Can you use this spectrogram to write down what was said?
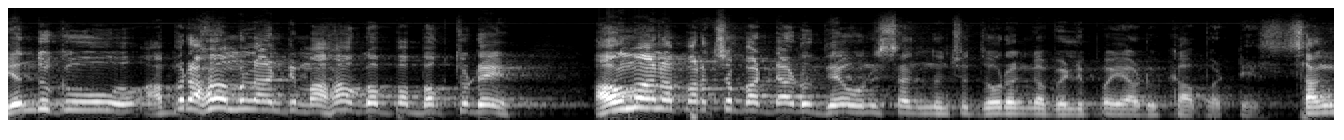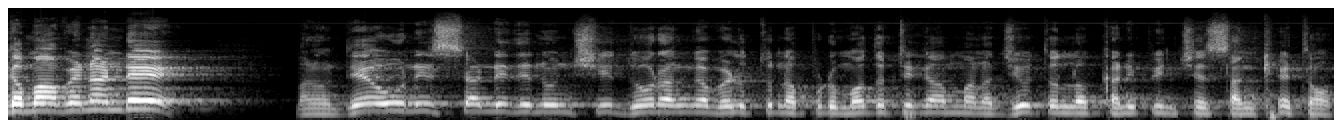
ఎందుకు అబ్రహాం లాంటి మహా గొప్ప భక్తుడే అవమానపరచబడ్డాడు? దేవుని సన్నిధి నుంచి దూరంగా వెళ్ళిపోయాడు కాబట్టి. సంగమా వినండే. మనం దేవుని సన్నిధి నుంచి దూరంగా వెళుతున్నప్పుడు మొదటిగా మన జీవితంలో కనిపించే సంకేతం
